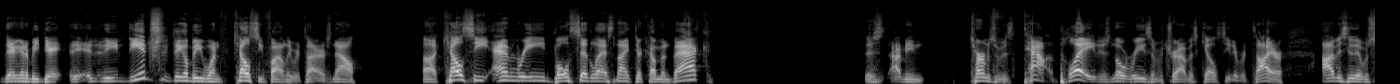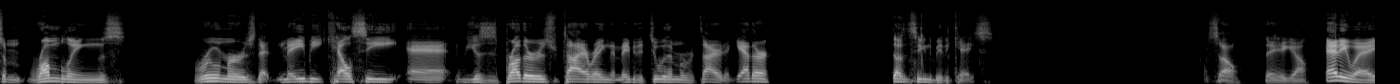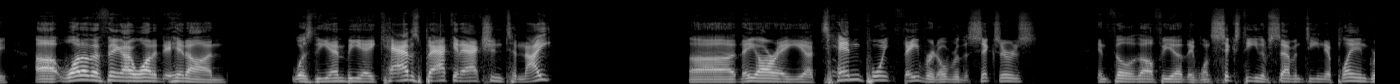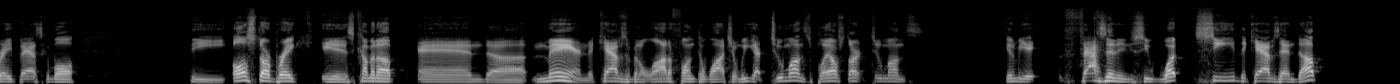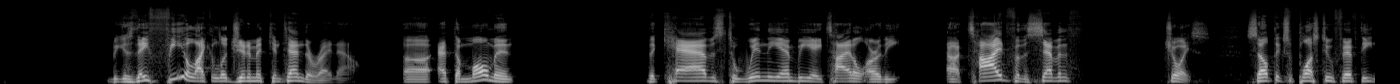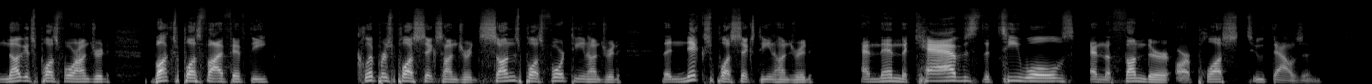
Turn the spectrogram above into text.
they're going to be. Da- the, the interesting thing will be when Kelce finally retires. Now, uh, Kelce and Reid both said last night they're coming back. There's, I mean, terms of his play, there's no reason for Travis Kelce to retire. Obviously, there was some rumblings, rumors that maybe Kelce and because his brother is retiring, that maybe the two of them are retired together. Doesn't seem to be the case. So there you go. Anyway, uh, one other thing I wanted to hit on was the NBA Cavs back in action tonight. Uh, they are a, a 10 point favorite over the Sixers in Philadelphia. They've won 16 of 17. They're playing great basketball. The All Star break is coming up, and uh, man, the Cavs have been a lot of fun to watch. And we got two months, playoffs start in two months. It's going to be fascinating to see what seed the Cavs end up because they feel like a legitimate contender right now. Uh, at the moment, the Cavs to win the NBA title are the uh, tied for the seventh choice. Celtics plus 250, Nuggets plus 400, Bucks plus 550, Clippers plus 600, Suns plus 1400, the Knicks plus 1600, and then the Cavs, the T Wolves, and the Thunder are plus 2000.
